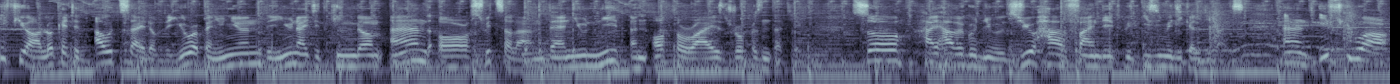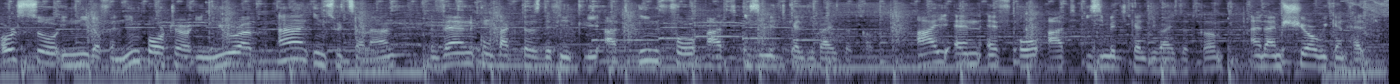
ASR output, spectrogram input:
if you are located outside of the European Union, the United Kingdom, and or Switzerland, then you need an authorized representative. So I have a good news. You have found it with Easy Medical Device. And if you are also in need of an importer in Europe and in Switzerland, then contact us definitely at info at easymedicaldevice.com. info at easymedicaldevice.com and I'm sure we can help you.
